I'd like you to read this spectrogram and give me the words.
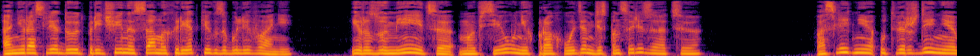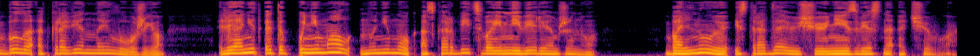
Они расследуют причины самых редких заболеваний. И, разумеется, мы все у них проходим диспансеризацию. Последнее утверждение было откровенной ложью. Леонид это понимал, но не мог оскорбить своим неверием жену. Больную и страдающую неизвестно от чего.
